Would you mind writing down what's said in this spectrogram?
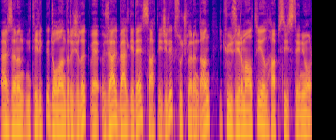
Erzan'ın nitelikli dolandırıcılık ve özel belgede sahtecilik suçlarından 226 yıl hapsi isteniyor.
